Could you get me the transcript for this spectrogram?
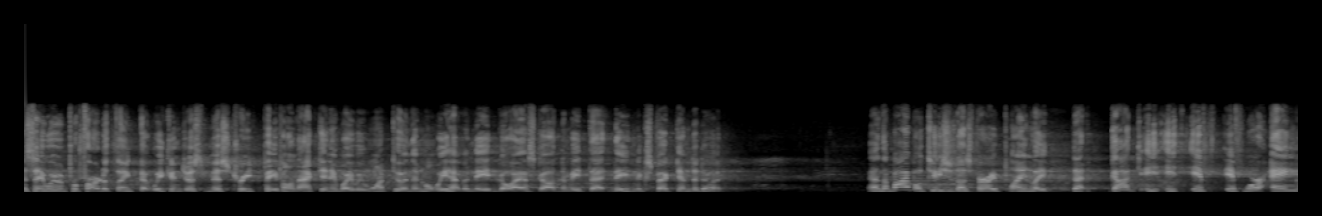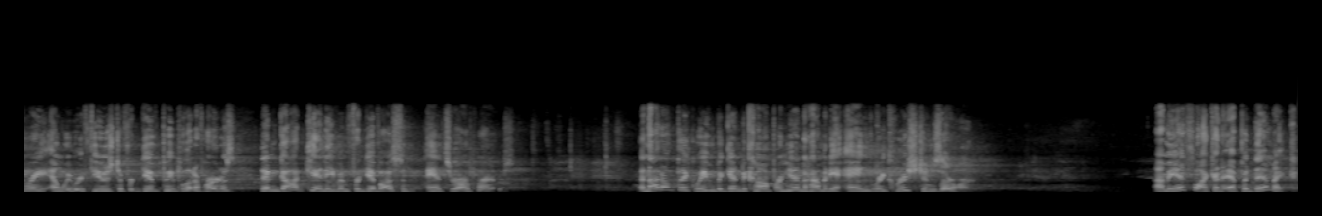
And see, we would prefer to think that we can just mistreat people and act any way we want to, and then when we have a need, go ask God to meet that need and expect Him to do it. And the Bible teaches us very plainly that God, if, if we're angry and we refuse to forgive people that have hurt us, then God can't even forgive us and answer our prayers. And I don't think we even begin to comprehend how many angry Christians there are. I mean, it's like an epidemic.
